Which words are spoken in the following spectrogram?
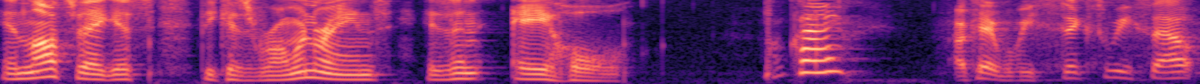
in Las Vegas because Roman Reigns is an a-hole. Okay. okay, we six weeks out.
